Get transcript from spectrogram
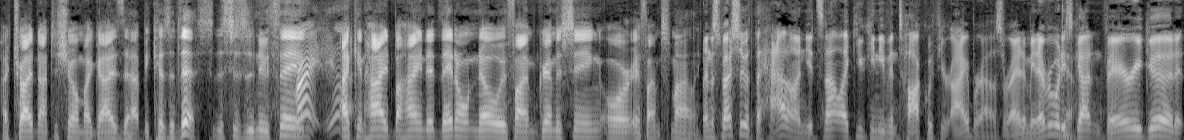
I tried not to show my guys that because of this. This is a new thing. Right, yeah. I can hide behind it. They don't know if I'm grimacing or if I'm smiling. And especially with the hat on, it's not like you can even talk with your eyebrows, right? I mean, everybody's Yeah. gotten very good at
